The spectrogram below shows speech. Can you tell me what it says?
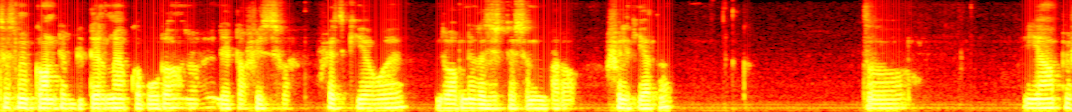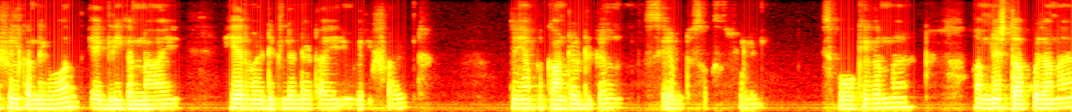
तो इसमें कॉन्टेक्ट डिटेल में आपका पूरा जो है डेटा फ़िश फेच किया हुआ है, जो आपने रजिस्ट्रेशन भरा फिल किया था। तो यहाँ पे फिल करने के बाद एग्री करना है hereby declare that I verified तो यहाँ पे कॉन्टेक्ट डिटेल सेव्ड सक्सेसफुली इसको ओके करना है। अब नेक्स्ट आपको जाना है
